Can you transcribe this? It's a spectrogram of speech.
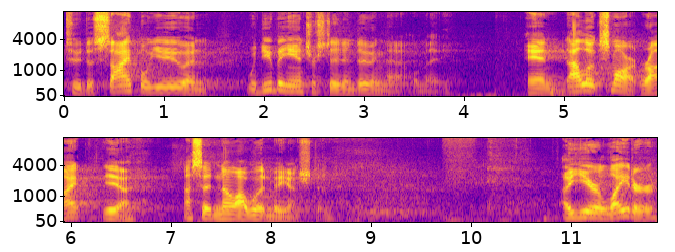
to disciple you, and would you be interested in doing that with me? And I looked smart, right? Yeah. I said, no, I wouldn't be interested. A year later,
